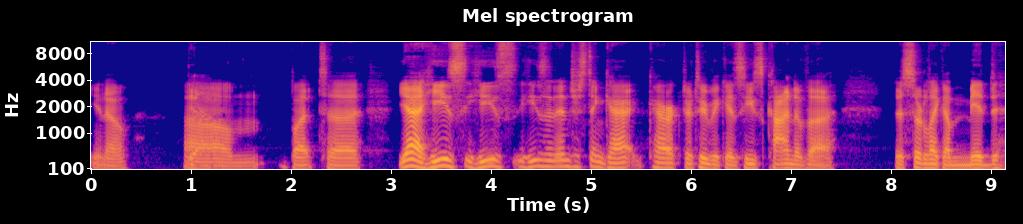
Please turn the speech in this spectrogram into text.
you know Yeah. um but uh yeah he's he's he's an interesting ca- character too because he's kind of a there's sort of like a mid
